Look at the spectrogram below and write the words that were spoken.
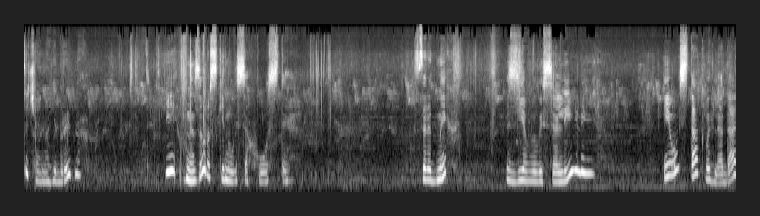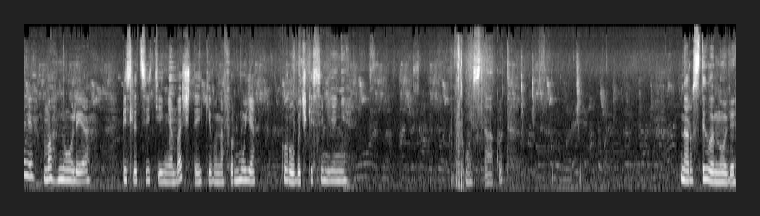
Звичайно, гібридна. І внизу розкинулися хости. Серед них з'явилися лілії. І ось так виглядає магнолія після цвітіння. Бачите, які вона формує коробочки сім'яні. Ось так от. Наростила нові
